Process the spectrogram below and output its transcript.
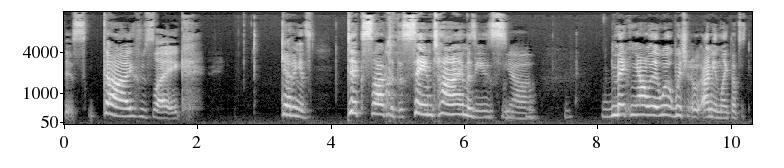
this guy who's like getting his dick sucked at the same time as he's yeah making out with it. Which I mean, like that's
